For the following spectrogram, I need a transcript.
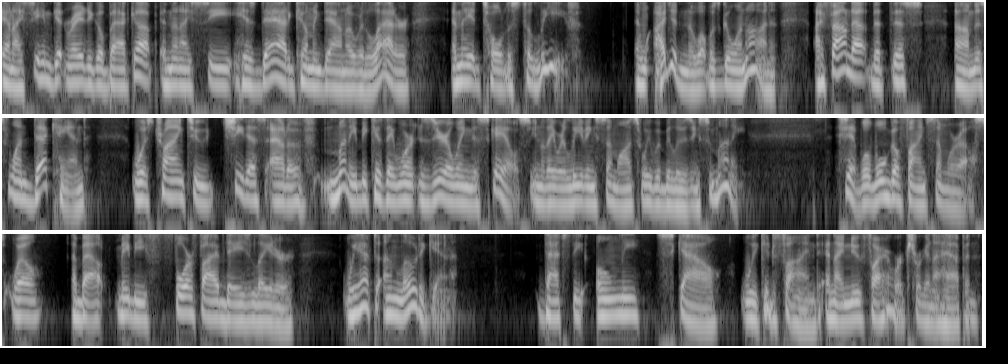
And I see him getting ready to go back up, and then I see his dad coming down over the ladder, and they had told us to leave, and I didn't know what was going on. I found out that this um, this one deckhand was trying to cheat us out of money because they weren't zeroing the scales. You know, they were leaving some on, so we would be losing some money. He said, Well, we'll go find somewhere else. Well, about maybe four or five days later, we have to unload again. That's the only scow we could find. And I knew fireworks were going to happen.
